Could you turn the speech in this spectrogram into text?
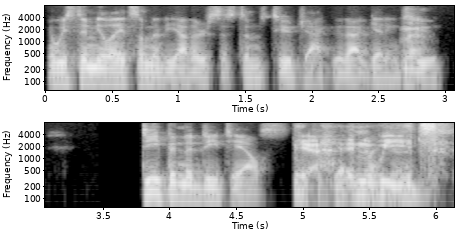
And we stimulate some of the other systems too, Jack, without getting too yeah. deep into details. Yeah, in the weeds.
